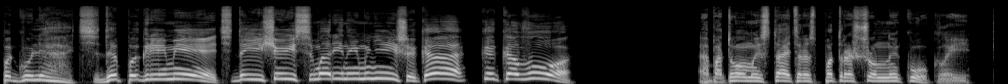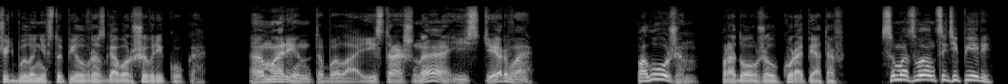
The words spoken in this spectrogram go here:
погулять, да погреметь, да еще и с Мариной Мнишек, а? Каково?» «А потом и стать распотрошенной куклой», — чуть было не вступил в разговор Шеврикука. «А Марина-то была и страшна, и стерва». «Положим», — продолжил Куропятов, — Самозванцы теперь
